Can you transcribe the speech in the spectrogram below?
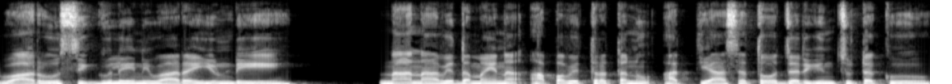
వారు సిగ్గులేని వారై ఉండి నానా విధమైన అపవిత్రతను అత్యాశతో జరిగించుటకు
